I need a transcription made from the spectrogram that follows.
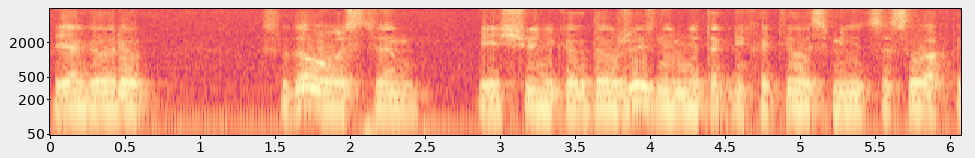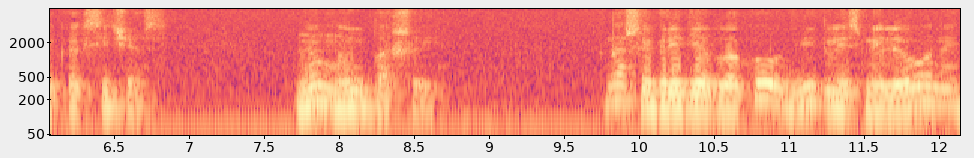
Я говорю, с удовольствием, и еще никогда в жизни мне так не хотелось смениться с вахты, как сейчас. Ну, мы и пошли. К нашей гряде облаков двигались миллионы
